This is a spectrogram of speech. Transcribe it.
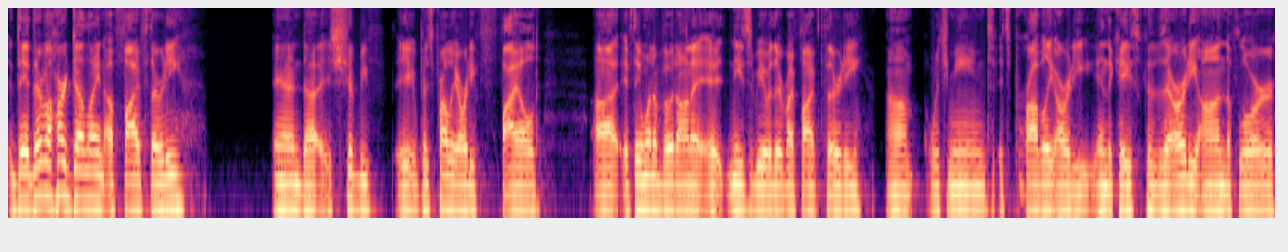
they they have a hard deadline of five thirty, and uh, it should be. It was probably already filed. Uh, if they want to vote on it, it needs to be over there by five thirty, um, which means it's probably already in the case because they're already on the floor.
